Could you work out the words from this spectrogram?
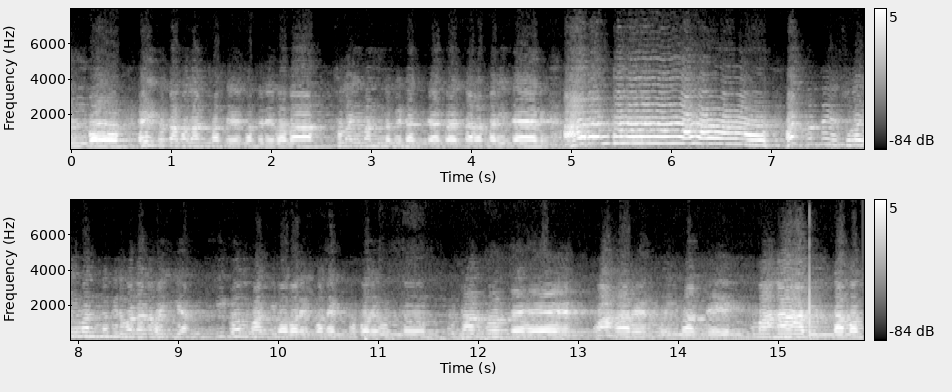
আনব এই কথা বলার সাথে সাথে রে বাবা সুলাইমান নবী ডাক্তার তাড়াতাড়ি দেখ। আনন্দ সুলাইমান নবীর হঠাৎ ভাইয়া ইগল পাখি বাবার অনেক উপরে উঠল। উঠার পর দেখে পাহাড়ের দুই পাশে মাহারিস নামক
